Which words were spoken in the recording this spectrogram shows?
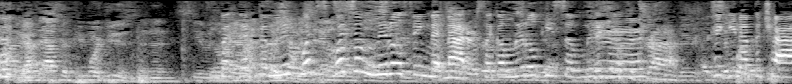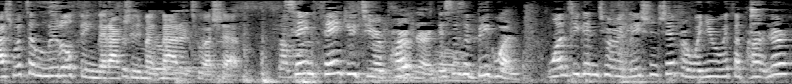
You have to ask a few more Jews and then see what But the, the, li- what's what's a little thing that matters? Like a little piece of Picking up the litter, picking up the trash. What's a little thing that actually might matter to Hashem? Saying thank you to your partner. This is a big one. Once you get into a relationship or when you're with a partner,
